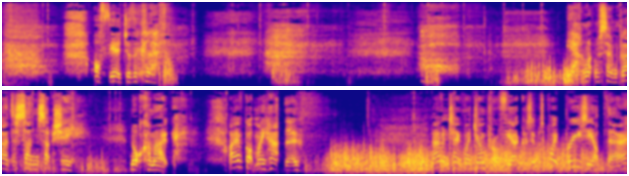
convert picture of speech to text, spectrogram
Off the edge of the cliff. Yeah, I'm glad the sun's actually not come out. I have got my hat though. I haven't taken my jumper off yet because it was quite breezy up there.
